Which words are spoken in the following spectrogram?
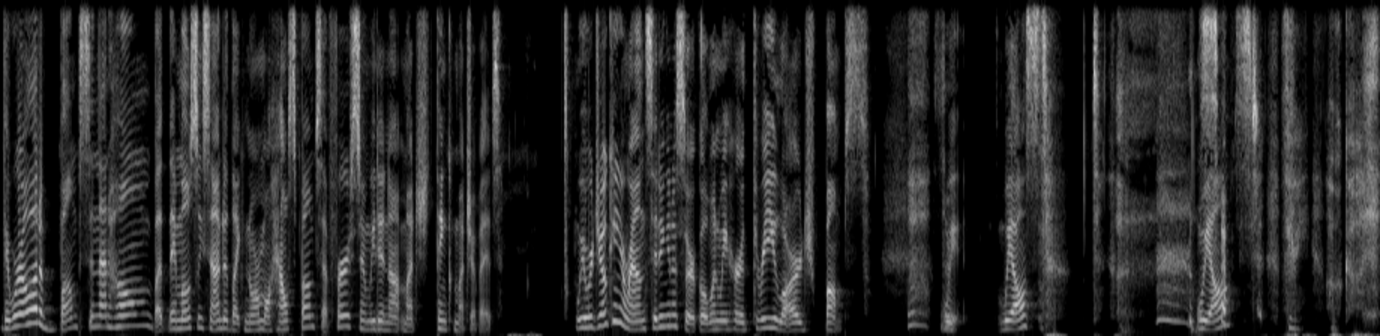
there were a lot of bumps in that home, but they mostly sounded like normal house bumps at first, and we did not much think much of it. We were joking around, sitting in a circle, when we heard three large bumps. We we all st- we all st- three. Oh god.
